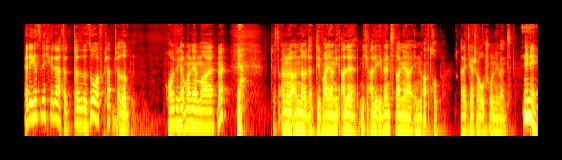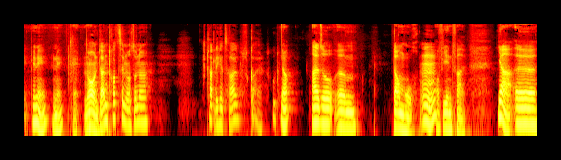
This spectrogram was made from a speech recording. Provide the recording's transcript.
hätte ich jetzt nicht gedacht, dass, dass es so oft klappt. Also häufig hat man ja mal, ne? Ja, Das eine oder andere, das- die waren ja nicht alle, nicht alle Events waren ja in Ochtrup. Alle Kescher Hochschulen-Events. nee, nee, nee, nee, nee. nee. No, und dann trotzdem noch so eine stattliche Zahl, ist geil, ist gut. Ja, also ähm, Daumen hoch, auf jeden Fall. Ja, äh,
